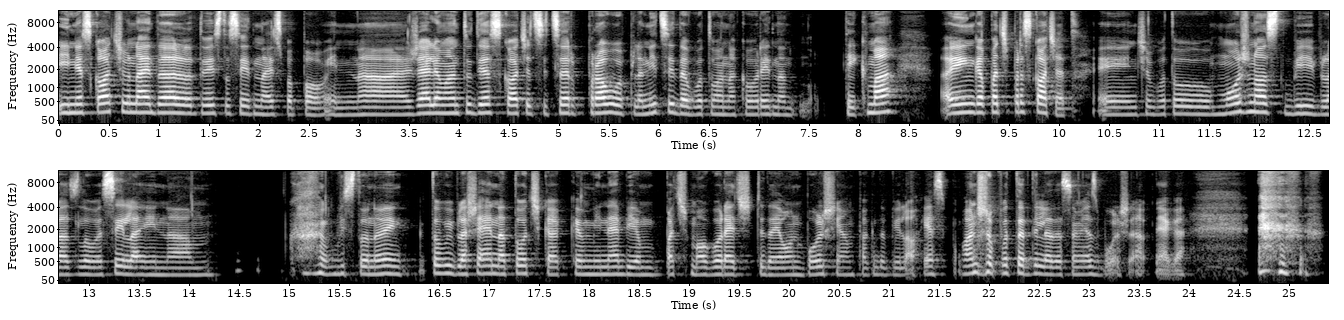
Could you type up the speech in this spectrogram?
In je skočil najdalj 217,5. In uh, željo imam tudi jaz skočiti sicer prav v planici, da bo to enako vredna tekma in ga pač preskočiti. In če bo to možnost, bi bila zelo vesela. In um, v bistvu, vem, to bi bila še ena točka, ki mi ne bi pač mogel reči, da je on boljši, ampak da bi lahko jaz končno potrdila, da sem jaz boljša od njega.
